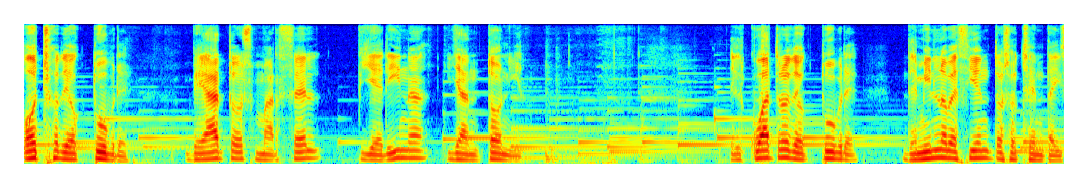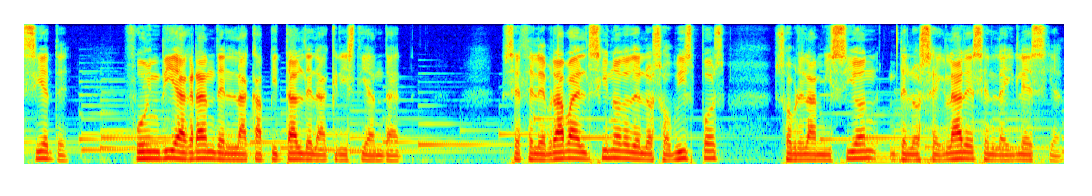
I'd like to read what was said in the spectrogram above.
8 de octubre. Beatos Marcel, Pierina y Antonia. El 4 de octubre de 1987 fue un día grande en la capital de la cristiandad. Se celebraba el sínodo de los obispos sobre la misión de los seglares en la Iglesia,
